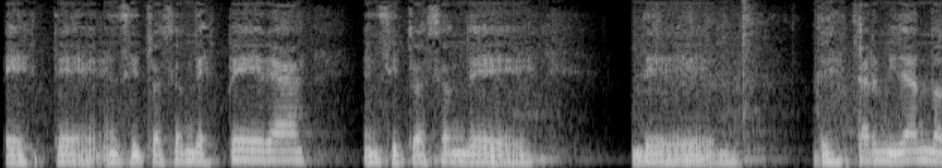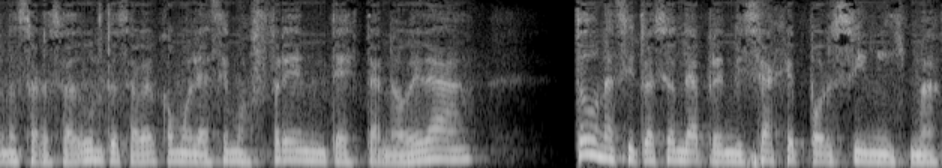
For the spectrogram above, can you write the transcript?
este, en situación de espera, en situación de, estar mirándonos a los adultos a ver cómo le hacemos frente a esta novedad. Toda una situación de aprendizaje por sí misma.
